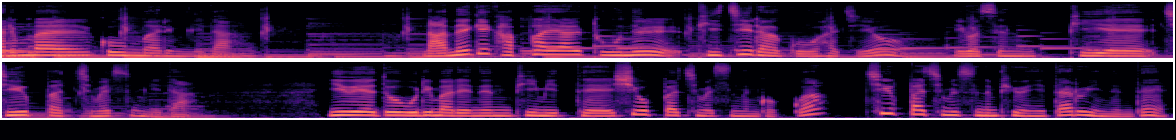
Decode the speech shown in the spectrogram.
바른말 고운말입니다. 남에게 갚아야 할 돈을 빚이라고 하지요. 이것은 비의 지읒 받침을 씁니다. 이외에도 우리말에는 비 밑에 시옷 받침을 쓰는 것과 치읓 받침을 쓰는 표현이 따로 있는데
